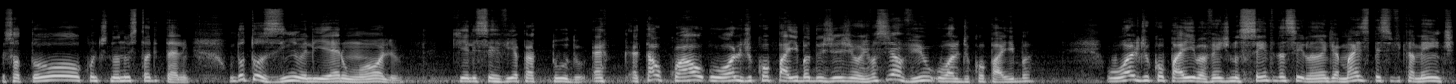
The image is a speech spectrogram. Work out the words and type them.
Eu só tô continuando o storytelling. O Dotozinho, ele era um óleo que ele servia para tudo. É, é tal qual o óleo de copaíba dos dias de hoje. Você já viu o óleo de copaíba? O óleo de copaíba vende no centro da Ceilândia, mais especificamente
